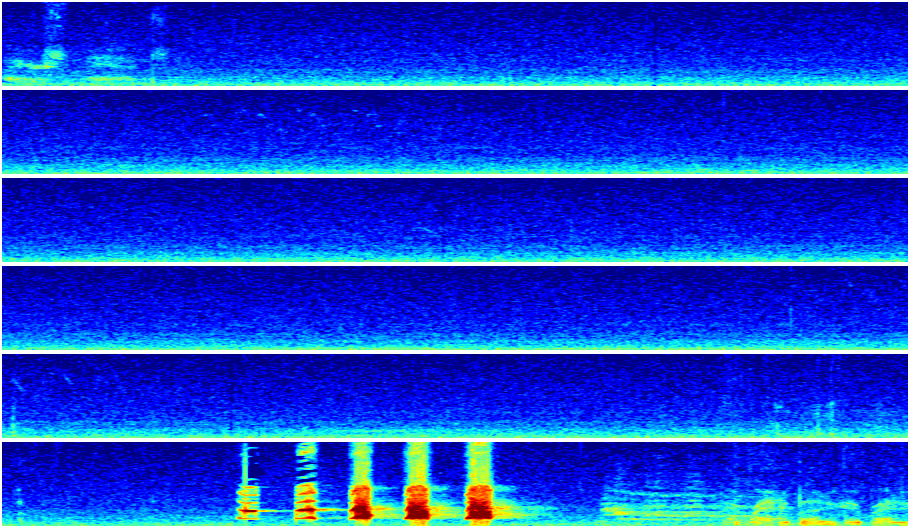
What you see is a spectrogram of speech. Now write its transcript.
There's Nance. Get ready. Get ready.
